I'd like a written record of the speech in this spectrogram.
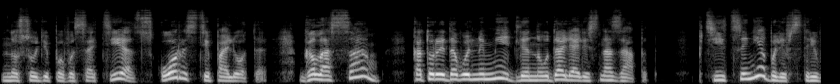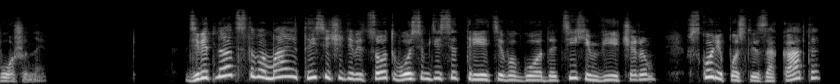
но, судя по высоте, скорости полета, голосам, которые довольно медленно удалялись на запад, птицы не были встревожены. 19 мая 1983 года, тихим вечером, вскоре после заката,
